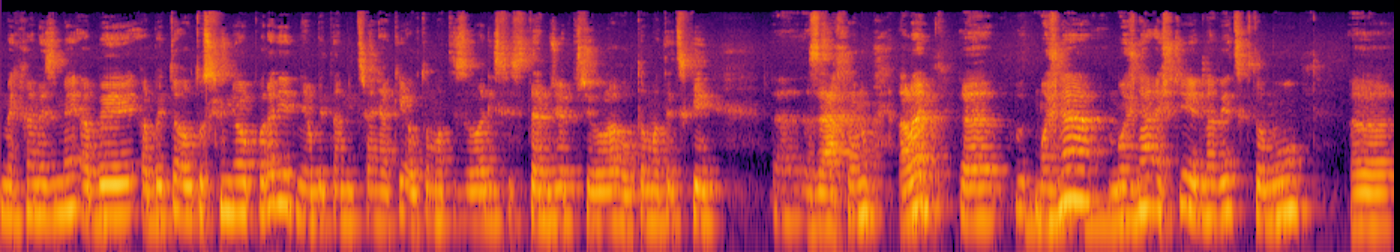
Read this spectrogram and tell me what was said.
mechanismy, aby, aby to auto si mělo poradit. Měl by tam mít třeba nějaký automatizovaný systém, že přivolá automaticky eh, záchranu. Ale eh, možná, možná ještě jedna věc k tomu. Eh,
